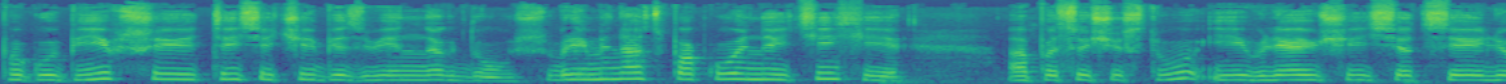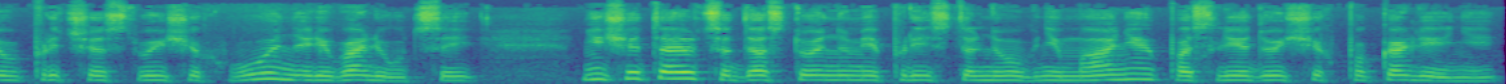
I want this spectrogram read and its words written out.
погубившие тысячи безвинных душ. Времена спокойные и тихие, а по существу и являющиеся целью предшествующих войн и революций – не считаются достойными пристального внимания последующих поколений.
